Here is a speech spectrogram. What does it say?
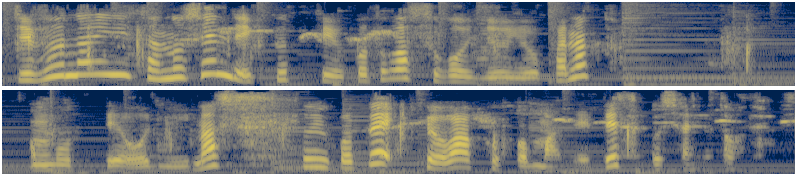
自分なりに楽しんでいくっていうことがすごい重要かなと思っております。ということで、今日はここまでです。ご視聴ありがとうございます。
